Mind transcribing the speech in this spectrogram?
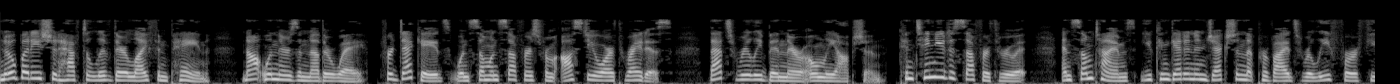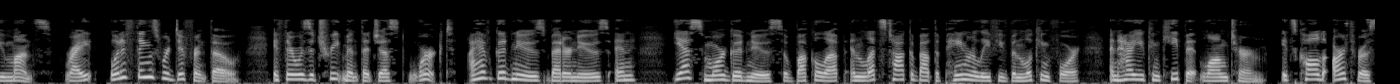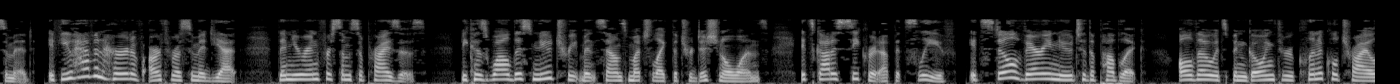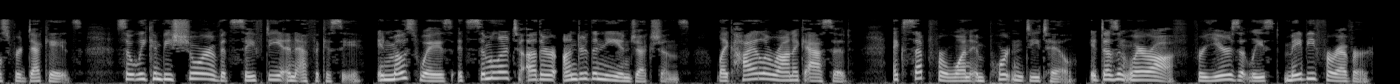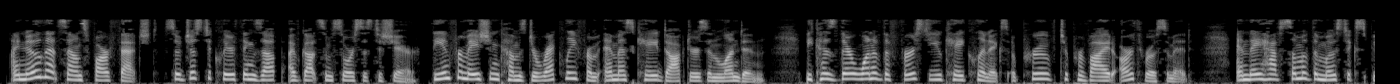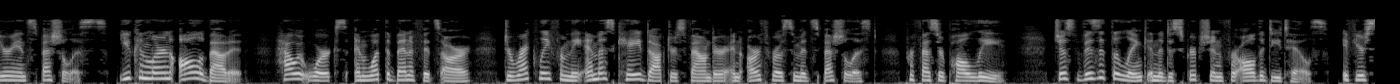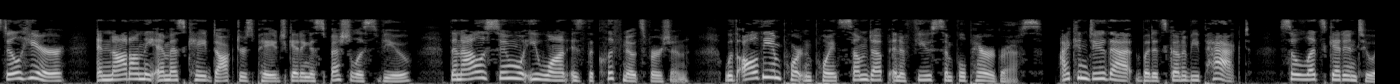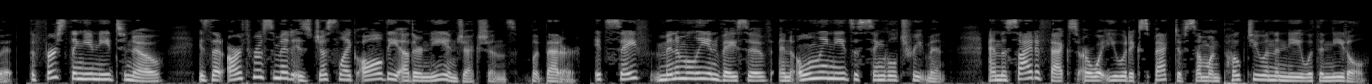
Nobody should have to live their life in pain, not when there's another way. For decades, when someone suffers from osteoarthritis, that's really been their only option. Continue to suffer through it, and sometimes you can get an injection that provides relief for a few months, right? What if things were different though? If there was a treatment that just worked? I have good news, better news, and yes, more good news, so buckle up and let's talk about the pain relief you've been looking for and how you can keep it long term. It's called Arthrosamid. If you haven't heard of Arthrosamid yet, then you're in for some surprises because while this new treatment sounds much like the traditional ones, it's got a secret up its sleeve. It's still very new to the public, although it's been going through clinical trials for decades, so we can be sure of its safety and efficacy. In most ways, it's similar to other under the knee injections, like hyaluronic acid, except for one important detail. It doesn't wear off, for years at least, maybe forever. I know that sounds far fetched, so just to clear things up, I've got some sources to share. The information comes directly from MSK doctors in London, because they're one of the first UK clinics approved to provide Arthrosamid, and they have some of the most experienced specialists. You can learn all about it how it works, and what the benefits are directly from the MSK Doctors founder and Arthrosamid specialist, Professor Paul Lee. Just visit the link in the description for all the details. If you're still here and not on the MSK Doctors page getting a specialist view, then I'll assume what you want is the Cliff Notes version, with all the important points summed up in a few simple paragraphs. I can do that, but it's going to be packed. So let's get into it. The first thing you need to know is that Arthrosamid is just like all the other knee injections, but better. It's safe, minimally invasive, and only needs a single treatment. And the side effects are what you would expect if someone poked you in the knee with a needle.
